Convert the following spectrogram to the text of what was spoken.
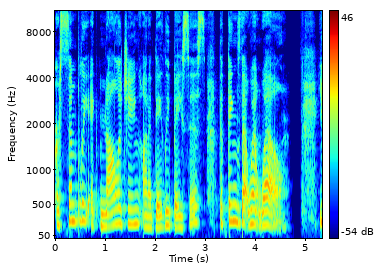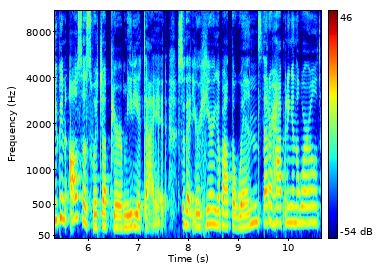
or simply acknowledging on a daily basis the things that went well. You can also switch up your media diet so that you're hearing about the wins that are happening in the world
